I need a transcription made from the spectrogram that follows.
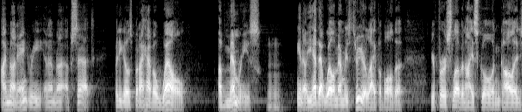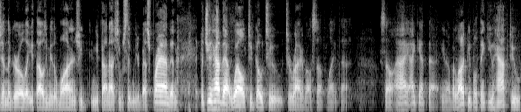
I'm not angry and I'm not upset. But he goes, But I have a well of memories. Mm-hmm. You know, you have that well of memories through your life of all the your first love in high school and college and the girl that you thought was gonna be the one and she and you found out she was sleeping with your best friend and but you have that well to go to to write about stuff like that. So I, I get that, you know, but a lot of people think you have to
